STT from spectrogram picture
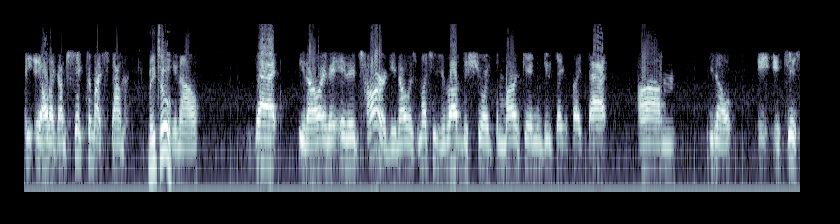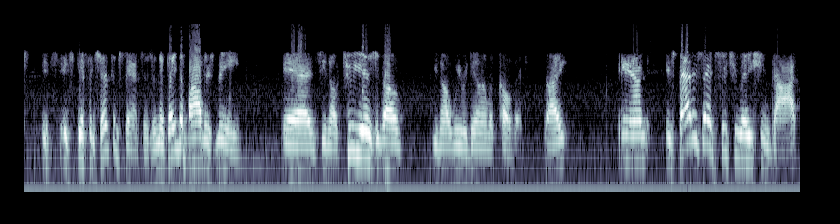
you know, like I'm sick to my stomach. Me too. You know that you know, and, it, and it's hard. You know, as much as you love to short the market and do things like that, um, you know, it, it just it's it's different circumstances. And the thing that bothers me is, you know, two years ago, you know, we were dealing with COVID, right? And as bad as that situation got,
